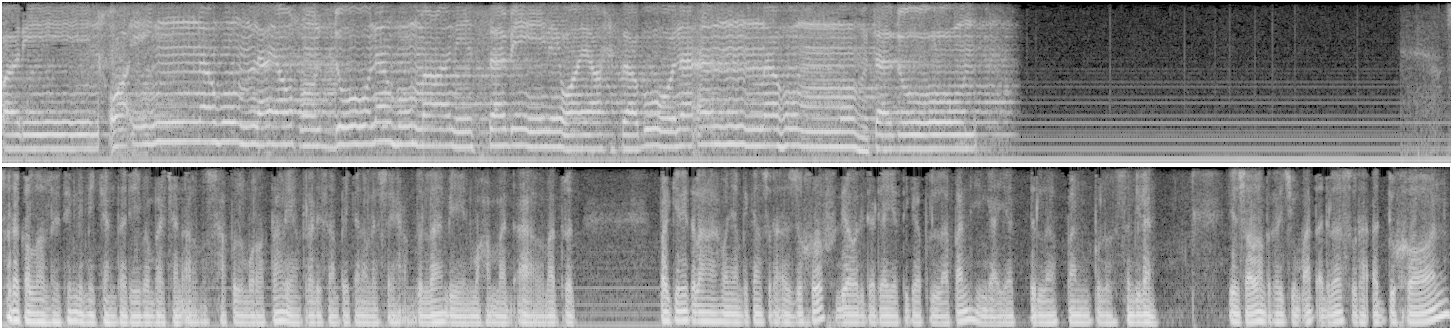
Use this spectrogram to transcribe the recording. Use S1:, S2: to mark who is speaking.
S1: قرين وإنهم ليصدونهم عن السبيل ويحسبون أنهم مهتدون
S2: Sadaqallahul demikian tadi pembacaan Al-Mushaful Muratal yang telah disampaikan oleh Syekh Abdullah bin Muhammad Al-Madrud. Pagi ini telah menyampaikan surah Az-Zukhruf diawali dari ayat 38 hingga ayat 89. Insya Allah untuk hari Jumat adalah surah Ad-Dukhan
